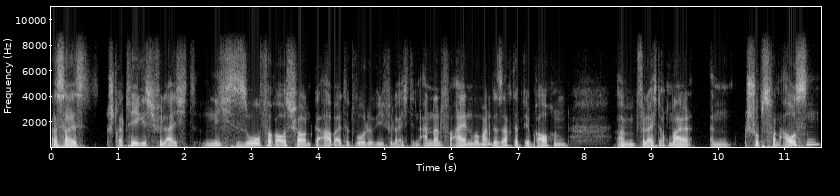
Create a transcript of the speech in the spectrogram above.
Das heißt, strategisch vielleicht nicht so vorausschauend gearbeitet wurde wie vielleicht in anderen Vereinen, wo man gesagt hat, wir brauchen ähm, vielleicht auch mal einen Schubs von außen,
